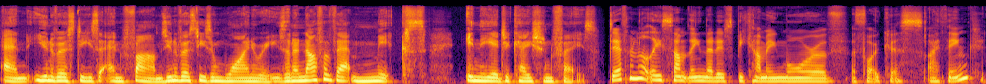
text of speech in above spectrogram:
and universities and farms, universities and wineries, and enough of that mix in the education phase? Definitely something that is becoming more of a focus, I think.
